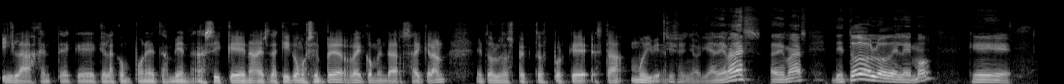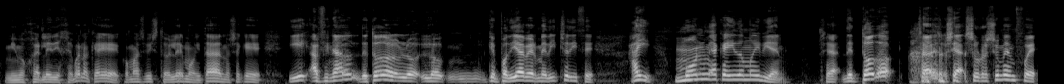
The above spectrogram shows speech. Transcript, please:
y la gente que, la compone también. Así que nada, desde aquí, como siempre, recomendar SiteGround en todos los aspectos porque está muy bien. Sí, señor. Y además, además de todo lo del emo, que mi mujer le dije, bueno, ¿qué? ¿Cómo has visto el emo y tal? No sé qué. Y al final, de todo lo, que podía haberme dicho, dice, ay, Mon me ha caído muy bien. O sea, de todo, ¿sabes? O sea, su resumen fue,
